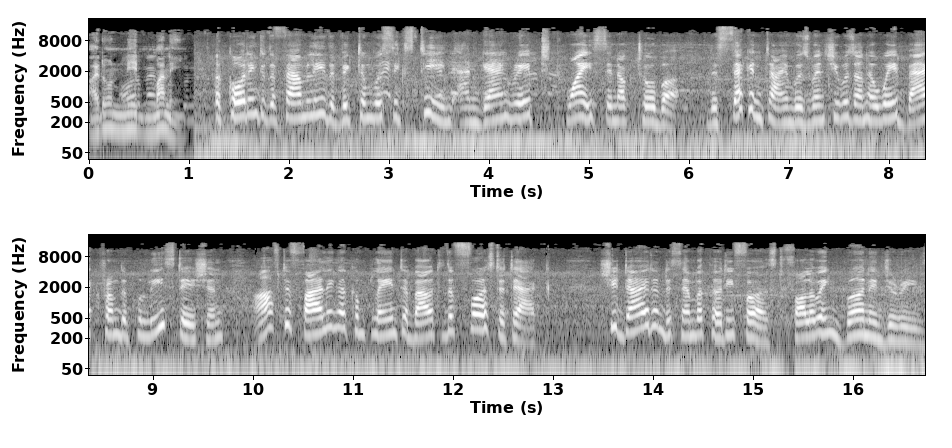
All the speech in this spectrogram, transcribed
I don't need money. According to the family, the victim was 16 and gang raped twice in October. The second time was when she was on her way back from the police station after filing a complaint about the first attack. She died on December 31st following burn injuries.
